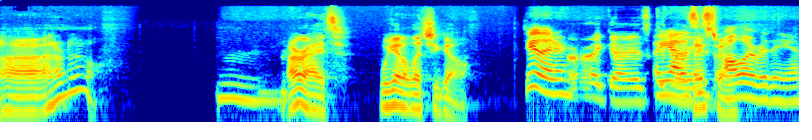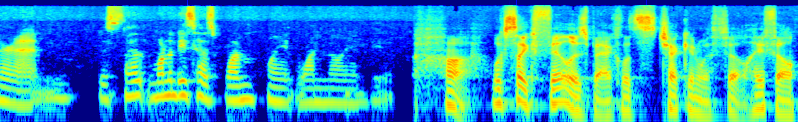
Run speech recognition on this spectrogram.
Uh, I don't know. Hmm. All right, we got to let you go. See you later. All right, guys. Oh yeah, this Thanks, is man. all over the internet. This has, one of these has 1.1 million views. Huh. Looks like Phil is back. Let's check in with Phil. Hey, Phil.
